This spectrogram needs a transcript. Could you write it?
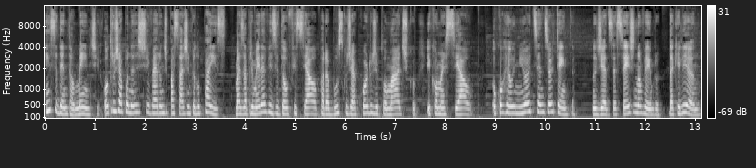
Incidentalmente, outros japoneses estiveram de passagem pelo país, mas a primeira visita oficial para busca de acordo diplomático e comercial ocorreu em 1880, no dia 16 de novembro daquele ano.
